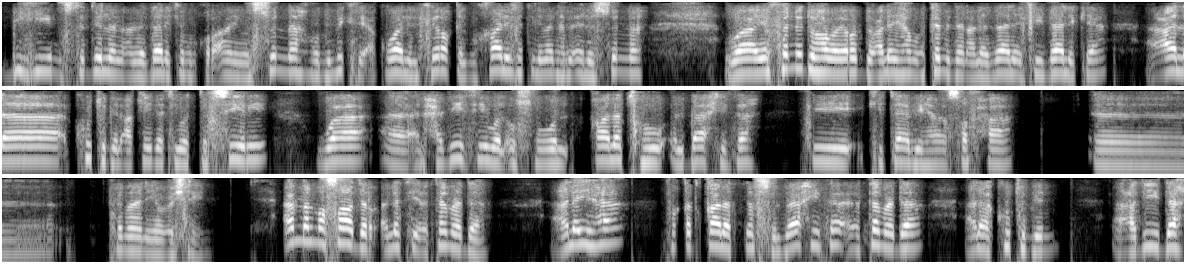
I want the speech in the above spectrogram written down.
به مستدلا على ذلك بالقرآن والسنة وبذكر أقوال الفرق المخالفة لمذهب أهل السنة ويفندها ويرد عليها معتمدا على ذلك في ذلك على كتب العقيدة والتفسير والحديث والأصول. قالته الباحثة في كتابها صفحة 28 آه، أما المصادر التي اعتمد عليها فقد قالت نفس الباحثة اعتمد على كتب عديدة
